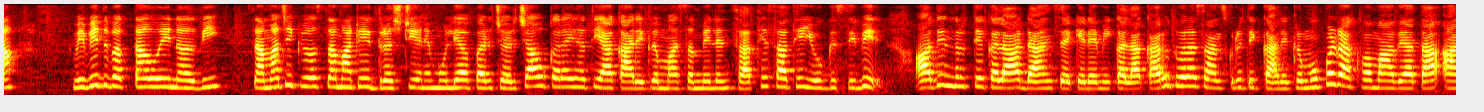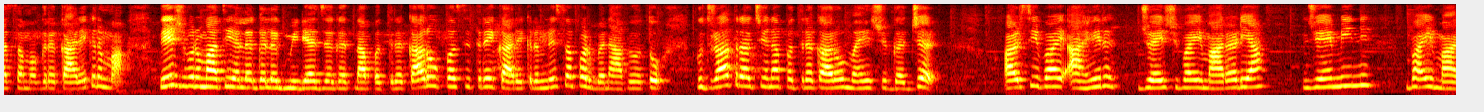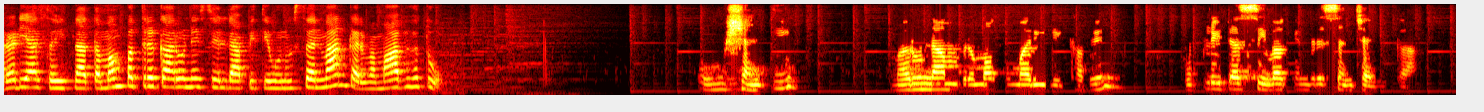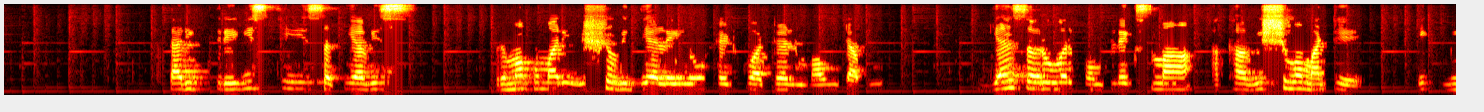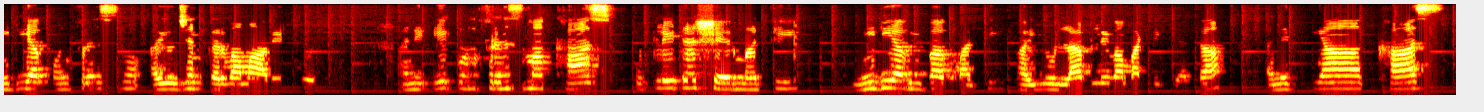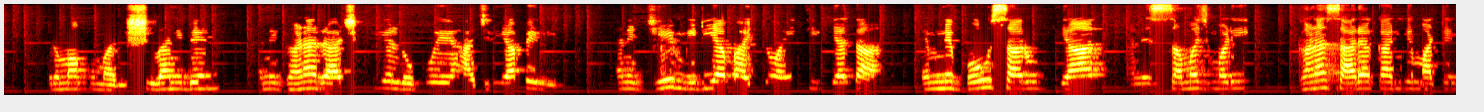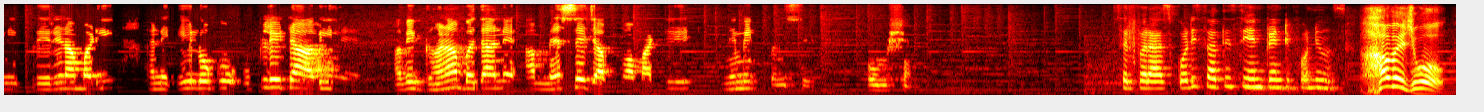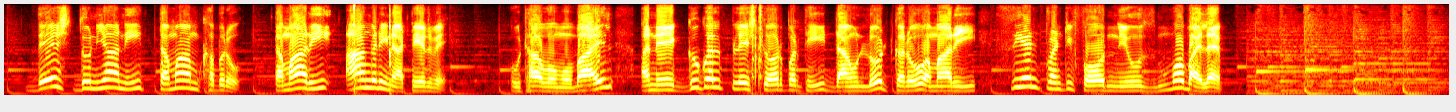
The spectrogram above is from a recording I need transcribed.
વિવિધ વક્તાઓએ નવી સામાજિક વ્યવસ્થા માટે દ્રષ્ટિ અને મૂલ્ય પર ચર્ચાઓ કરાઈ હતી. આ કાર્યક્રમમાં સંમેલન સાથે સાથે યોગ શિબિર, આદિ નૃત્ય કલા, ડાન્સ એકેડેમી કલાકારો દ્વારા સાંસ્કૃતિક કાર્યક્રમો પણ રાખવામાં આવ્યા હતા. આ સમગ્ર કાર્યક્રમમાં દેશભરમાંથી અલગ અલગ મીડિયા જગતના પત્રકારો ઉપસ્થિત રહી કાર્યક્રમને સફળ બનાવ્યો હતો. ગુજરાત રાજ્યના પત્રકારો મહેશ ગજ્જર અરસીભાઈ આહિર, જયેશભાઈ મારડિયા જેમીનભાઈ મારડિયા સહિતના તમામ પત્રકારોને શિલ્ડ આપી તેઓનું સન્માન કરવામાં આવ્યું હતું. ઓમ શાંતિ. મારું નામ બ્રહ્માકુમારી રેખાબેન, ઉપલેટા સેવા કેન્દ્ર સંચાલિકા. તારીખ ત્રેવીસથી સત્યાવીસ, બ્રહ્મકુમારી વિશ્વવિદ્યાલયનું હેડક્વાર્ટર માઉન્ટ આબુ. જ્ઞાન સરોવર કોમ્પ્લેક્સમાં આખા વિશ્વ માટે એક મીડિયા કોન્ફરન્સનું આયોજન કરવામાં આવેલું હતું અને એ કોન્ફરન્સમાં ખાસ ઉપલેટા શહેરમાંથી મીડિયા વિભાગમાંથી ભાઈઓ લાભ લેવા માટે ગયા હતા. અને ત્યાં ખાસ બ્રહ્માકુમારી શિવાનીબેન અને ઘણા રાજકીય લોકોએ હાજરી આપેલી. અને જે મીડિયા ભાઈઓ અહીંથી ગયા હતા, એમને બહુ સારું જ્ઞાન અને સમજ મળી ઘણા સારા કાર્ય માટેની પ્રેરણા મળી અને એ લોકો ઉપલેટા આવીને હવે ઘણા બધાને આ મેસેજ આપવા માટે નિમિત્ત બનશે. ઓમ શાંતિ સરફરાઝ કોડી સાથે સીએન ટ્વેન્ટી ફોર ન્યૂઝ. હવે જુઓ દેશ દુનિયાની તમામ ખબરો તમારી આંગળીના ટેરવે. ઉઠાવો મોબાઈલ અને ગૂગલ પ્લે સ્ટોર પરથી ડાઉનલોડ કરો અમારી C N twenty four news mobile app.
